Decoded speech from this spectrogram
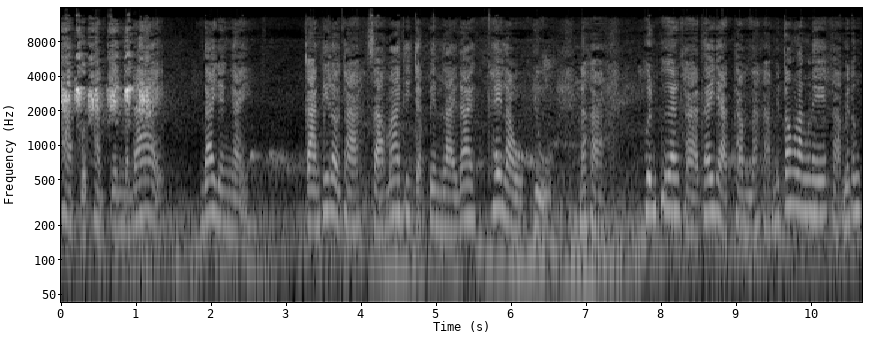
ผ่านกฎผ่านเกณฑ์มาได้ได้ยังไง การที่เราจะสามารถที่จะเป็นรายได้ให้เราอยู่นะคะ เพื่อนๆค่ะ ถ้าอยากทำนะคะ ไม่ต้องลังเลค่ะ ไม่ต้อง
